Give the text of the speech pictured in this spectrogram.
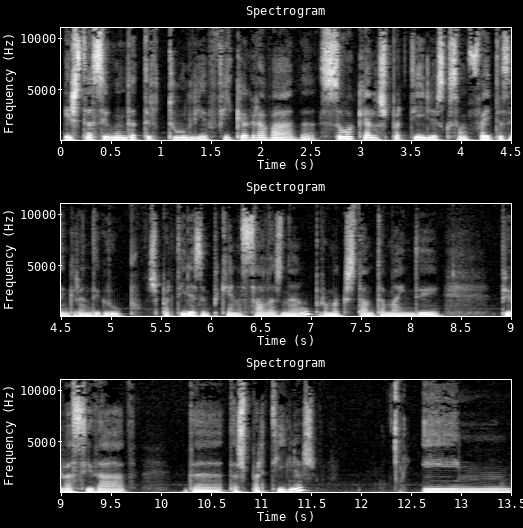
Esta segunda tertúlia fica gravada só aquelas partilhas que são feitas em grande grupo, as partilhas em pequenas salas não, por uma questão também de privacidade das partilhas e,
